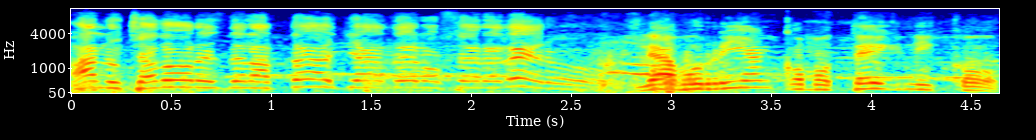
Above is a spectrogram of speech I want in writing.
a luchadores de la talla de los herederos. Le aburrían como técnico.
